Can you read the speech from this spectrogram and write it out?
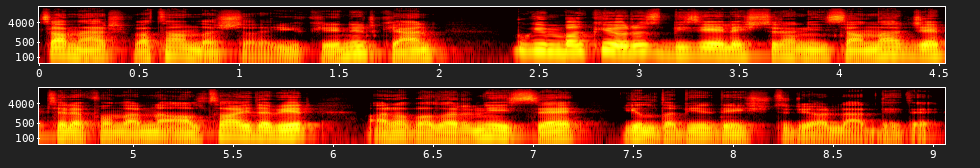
Tamer vatandaşlara yüklenirken bugün bakıyoruz bizi eleştiren insanlar cep telefonlarını 6 ayda bir, arabalarını ise yılda bir değiştiriyorlar dedi.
